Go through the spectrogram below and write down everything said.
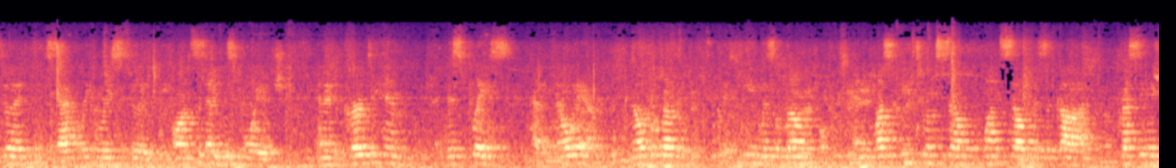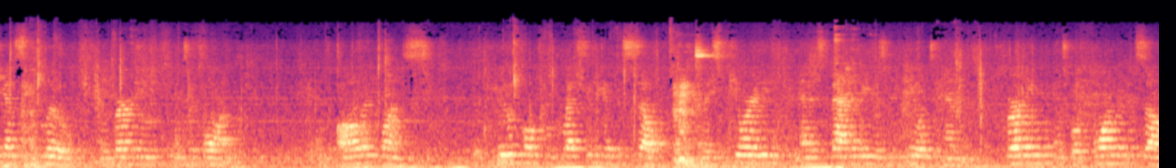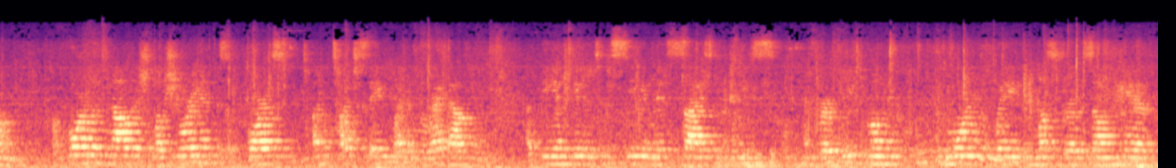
Stood exactly where he stood at the onset of his voyage, and it occurred to him that this place, having no heir, no beloved, that he was alone, and he must be to himself oneself as a god, pressing against the blue and burning into form. And all at once, the beautiful complexity of the self and its purity and its vanity was revealed to him, burning into a form of its own, a form of knowledge. Luxuriant as a forest, untouched save by the direct alchemy, a being given to the sea amidst sighs of peace, and for a brief moment he mourned the weight and luster of his own hair,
